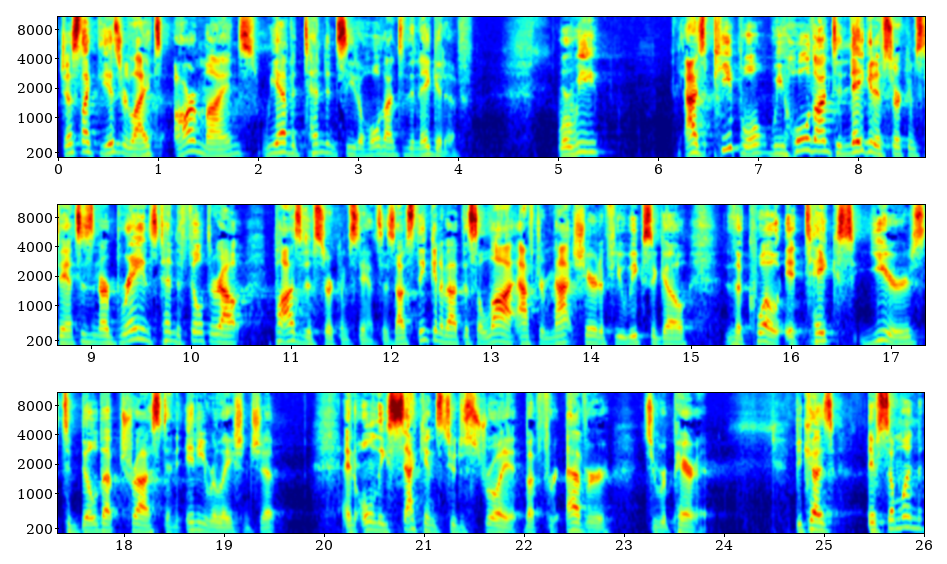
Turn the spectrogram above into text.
just like the Israelites, our minds, we have a tendency to hold on to the negative, where we as people, we hold on to negative circumstances and our brains tend to filter out positive circumstances. I was thinking about this a lot after Matt shared a few weeks ago the quote It takes years to build up trust in any relationship and only seconds to destroy it, but forever to repair it. Because if someone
